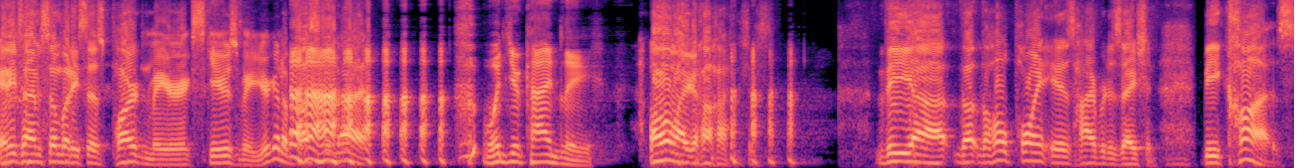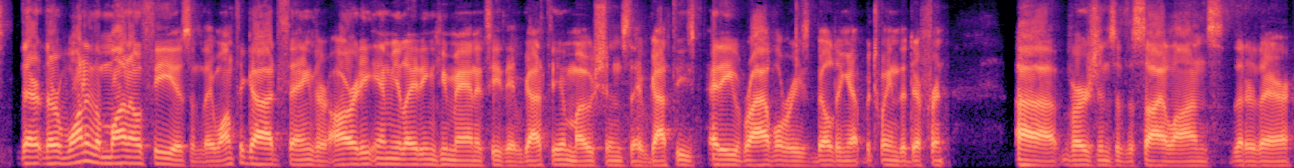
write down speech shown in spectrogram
Anytime somebody says pardon me or excuse me, you're going to bust a nut. Would you kindly? Oh my God. The, uh, the, the whole point is hybridization because they're, they're wanting the monotheism. They want the God thing. They're already emulating humanity. They've got the emotions. They've got these petty rivalries building up between the different uh, versions of the Cylons that are there.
